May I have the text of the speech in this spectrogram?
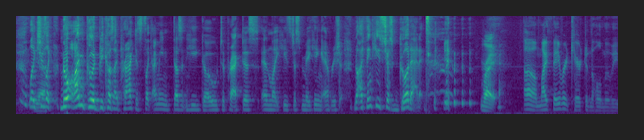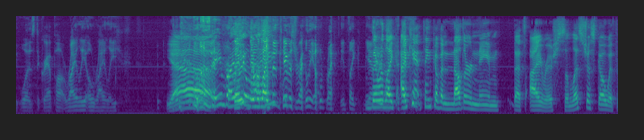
like Yeah. she's like no i'm good because i practice it's like i mean doesn't he go to practice and like he's just making every shot no i think he's just good at it Right. Uh, my favorite character in the whole movie was the grandpa, Riley O'Reilly. Yeah. what's his name riley They- they were like- His name is Riley O'Reilly. It's like yeah, they were I know. like, I can't think of another name that's Irish, so let's just go with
